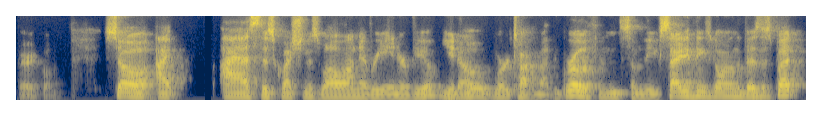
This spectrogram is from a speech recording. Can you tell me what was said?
Very cool. So I I ask this question as well on every interview. You know, we're talking about the growth and some of the exciting things going on in the business, but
